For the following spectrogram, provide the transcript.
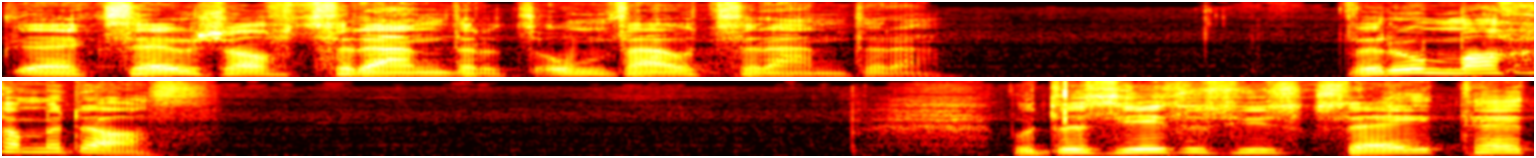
die Gesellschaft zu verändern, das Umfeld zu verändern. Warum machen wir das? Weil das Jesus uns gesagt hat,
